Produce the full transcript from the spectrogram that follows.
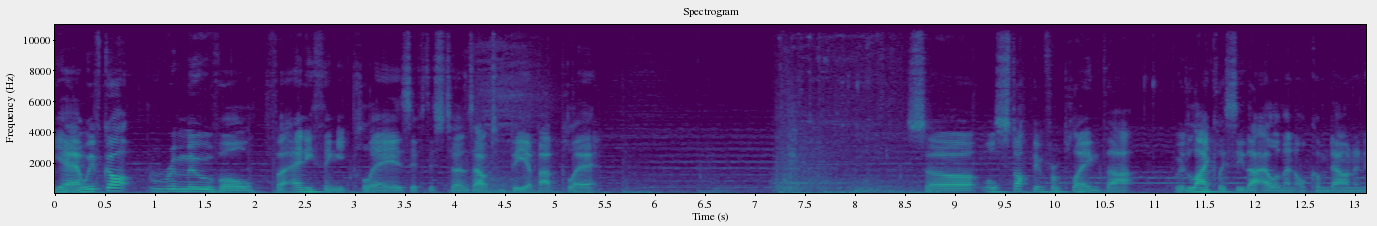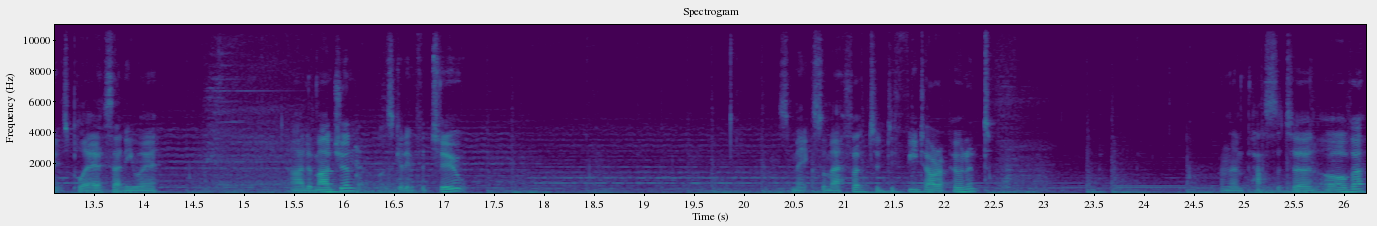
Yeah, we've got removal for anything he plays if this turns out to be a bad play. So we'll stop him from playing that. We'd likely see that elemental come down in its place anyway. I'd imagine. Let's get him for two. Let's make some effort to defeat our opponent. And then pass the turn over.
